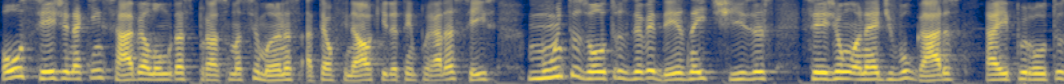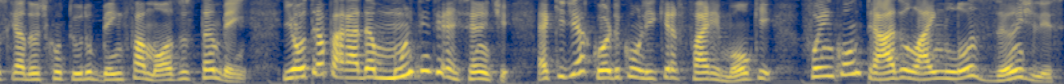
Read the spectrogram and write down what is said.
ou seja, né, quem sabe ao longo das próximas semanas até o final aqui da temporada 6 muitos outros DVDs né, e teasers sejam né, divulgados aí por outros criadores de conteúdo bem famosos também. E outra parada muito interessante é que de acordo com o leaker FireMonkey, foi encontrado lá em Los Angeles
